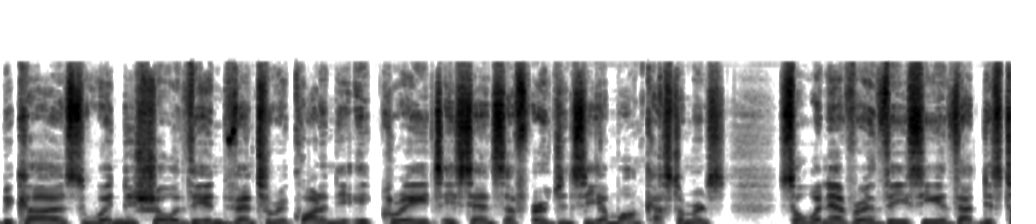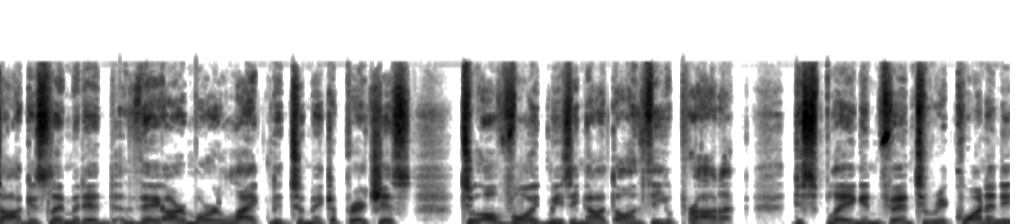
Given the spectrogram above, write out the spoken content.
because when you show the inventory quantity, it creates a sense of urgency among customers. So whenever they see that the stock is limited, they are more likely to make a purchase to avoid missing out on the product. Displaying inventory quantity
